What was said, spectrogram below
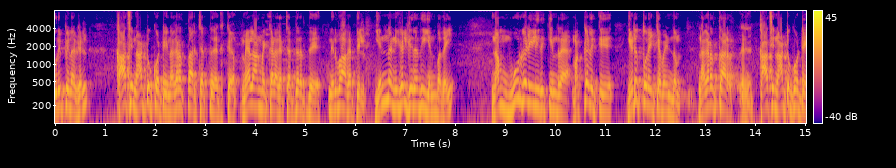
உறுப்பினர்கள் காசி நாட்டுக்கோட்டை நகரத்தார் சத்திர மேலாண்மை கழக சத்திரத்து நிர்வாகத்தில் என்ன நிகழ்கிறது என்பதை நம் ஊர்களில் இருக்கின்ற மக்களுக்கு எடுத்துரைக்க வேண்டும். நகரத்தார் காசி நாட்டுக்கோட்டை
